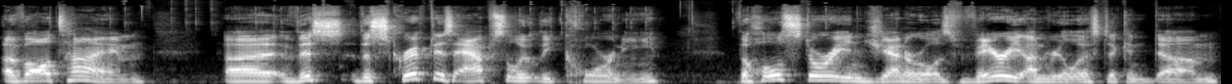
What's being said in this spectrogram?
of all time? Uh, this the script is absolutely corny. The whole story in general is very unrealistic and dumb.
